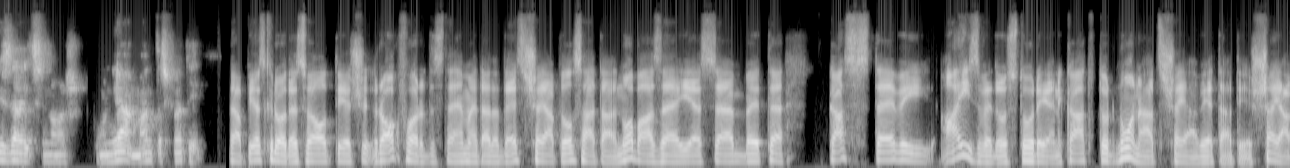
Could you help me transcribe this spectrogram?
izaicinošs. Un jā, man tas patīk. Jā, pieskaroties vēl tieši Rokfordas tēmai, tad es šajā pilsētā nobāzējies, bet eh, kas tevi aizved uz turieni? Kā tu tur nonāci šajā vietā, tieši šajā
